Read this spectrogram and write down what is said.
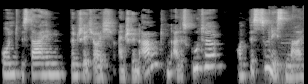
Und bis dahin wünsche ich euch einen schönen Abend und alles Gute und bis zum nächsten Mal.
